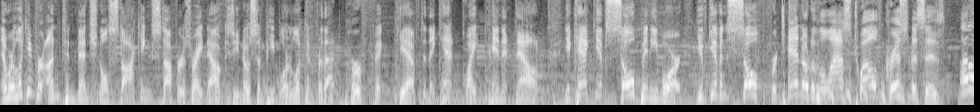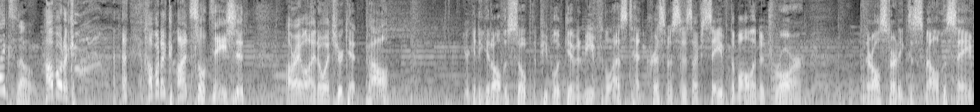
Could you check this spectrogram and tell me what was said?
and we're looking for unconventional stocking stuffers right now because you know some people are looking for that perfect gift and they can't quite pin it down. You can't give soap anymore. You've given soap for 10 out of the last 12 Christmases. I like soap. How about a How about a consultation? All right, well, I know what you're getting, pal. You're going to get all the soap that people have given me for the last 10 Christmases. I've saved them all in a drawer. And they're all starting to smell the same.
